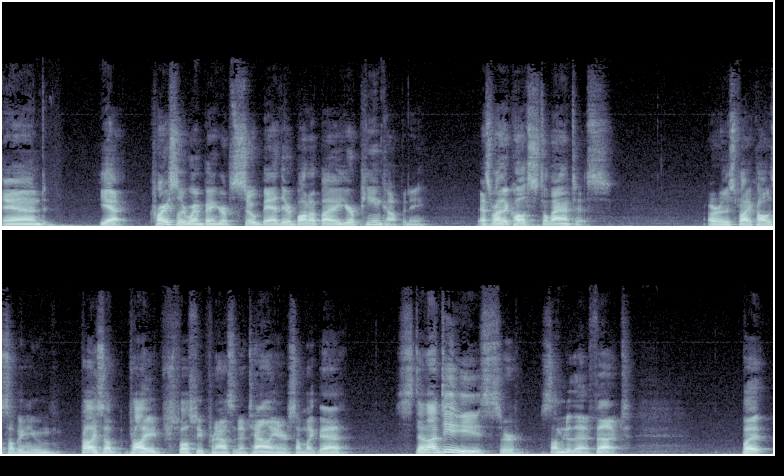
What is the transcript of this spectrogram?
And yeah, Chrysler went bankrupt so bad they were bought up by a European company. That's why they're called Stellantis. Or it's probably called something you probably probably supposed to be pronounced in Italian or something like that. Stellantis or something to that effect. But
